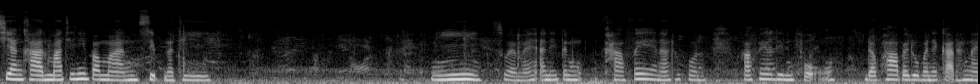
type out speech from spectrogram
เชียงคานมาที่นี่ประมาณ 10 นาที นี่สวยไหม อันนี้เป็นคาเฟ่นะทุกคน คาเฟ่ริมโขง เดี๋ยวพาไปดูบรรยากาศข้างใน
